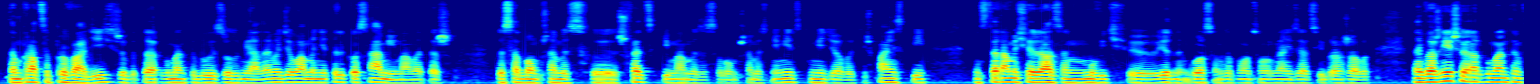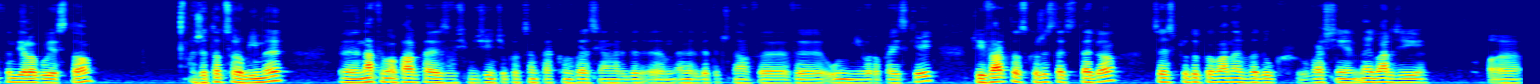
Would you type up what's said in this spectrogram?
tę pracę prowadzić, żeby te argumenty były zrozumiane. My działamy nie tylko sami, mamy też ze sobą przemysł e, szwedzki, mamy ze sobą przemysł niemiecki, miedziowy, hiszpański, więc staramy się razem mówić e, jednym głosem za pomocą organizacji branżowych. Najważniejszym argumentem w tym dialogu jest to, że to, co robimy, y, na tym oparta jest w 80% konwersja energe- energetyczna w, w Unii Europejskiej, czyli warto skorzystać z tego, co jest produkowane według właśnie najbardziej e,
